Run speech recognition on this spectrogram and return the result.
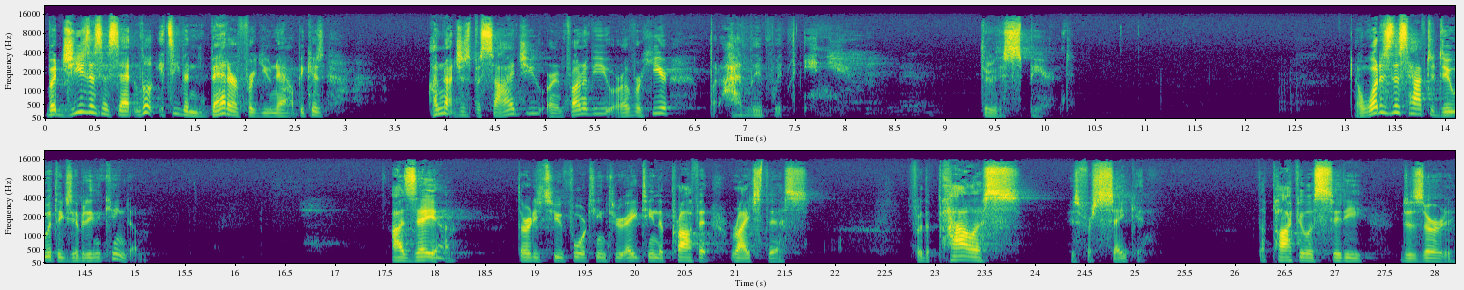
But Jesus has said, look, it's even better for you now because I'm not just beside you or in front of you or over here, but I live within you through the Spirit. Now, what does this have to do with exhibiting the kingdom? Isaiah 32, 14 through 18, the prophet writes this For the palace is forsaken, the populous city deserted,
